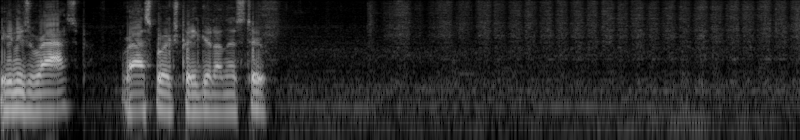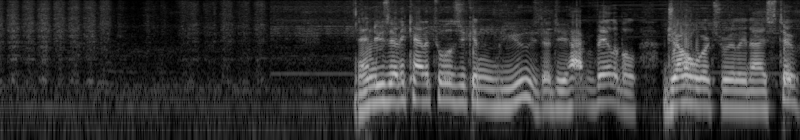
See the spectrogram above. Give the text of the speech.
You can use a rasp. Rasp works pretty good on this too. And use any kind of tools you can use that you have available. Dremel works really nice too.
